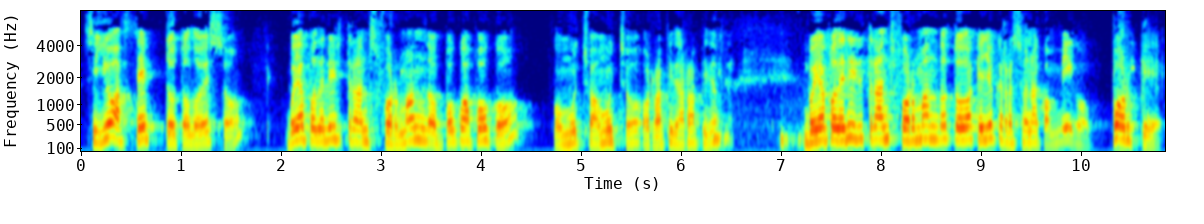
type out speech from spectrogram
Si yo acepto todo eso, voy a poder ir transformando poco a poco, o mucho a mucho, o rápido a rápido, voy a poder ir transformando todo aquello que resuena conmigo. Porque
